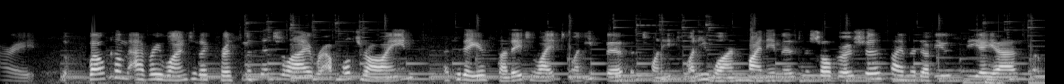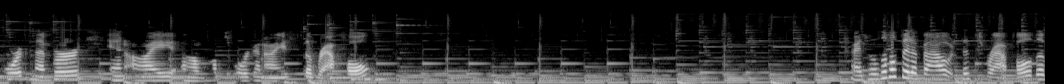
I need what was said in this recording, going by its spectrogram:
All right. Welcome everyone to the Christmas in July raffle drawing. Uh, today is Sunday, July 25th, 2021. My name is Michelle Brocious. I'm the WCAS board member and I um, helped organize the raffle. A little bit about this raffle. The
